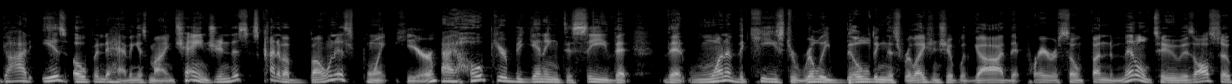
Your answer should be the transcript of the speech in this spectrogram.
God is open to having his mind changed. And this is kind of a bonus point here. I hope you're beginning to see that that one of the keys to really building this relationship with God that prayer is so fundamental to is also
